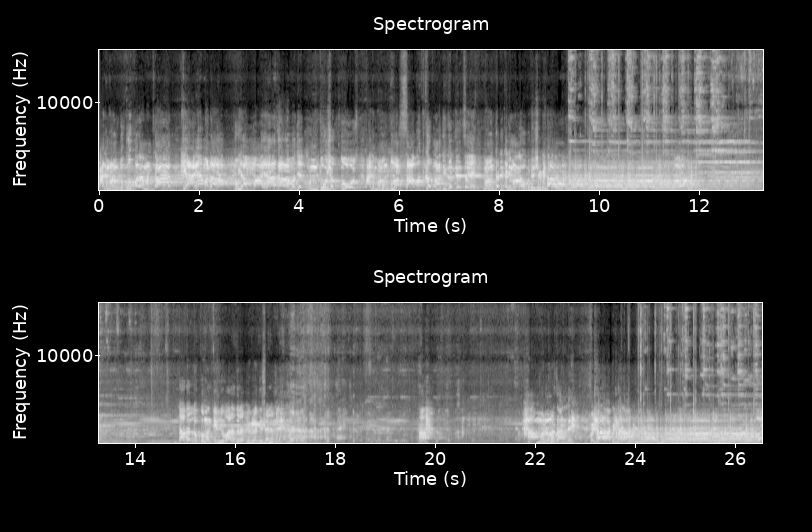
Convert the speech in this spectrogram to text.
आणि म्हणून तू या माया जाळामध्ये गुंतू शकतोस आणि म्हणून तुला सावध करणं आधी गरजेचं आहे. म्हणून त्या ठिकाणी म्हणाला उपदेश आहे. दादा लोक म्हणतील हे वारा जरा वेगळे दिसायला लागले हा? हा म्हणूनच आणले विठाला विठाला हो?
